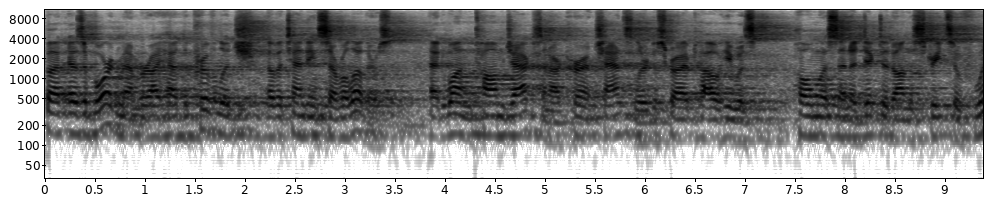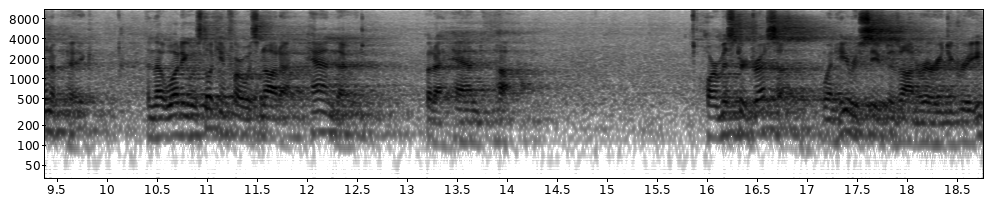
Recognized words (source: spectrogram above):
but as a board member, I had the privilege of attending several others. At one, Tom Jackson, our current chancellor, described how he was homeless and addicted on the streets of Winnipeg, and that what he was looking for was not a handout, but a hand up. Or Mr. Dressup, when he received his honorary degree,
